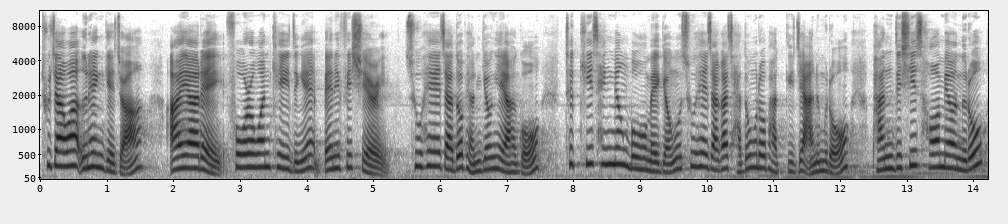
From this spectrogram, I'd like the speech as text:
투자와 은행 계좌, IRA, 401k 등의 beneficiary, 수혜자도 변경해야 하고 특히 생명보험의 경우 수혜자가 자동으로 바뀌지 않으므로 반드시 서면으로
